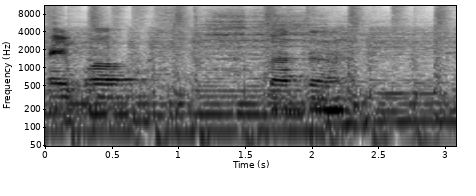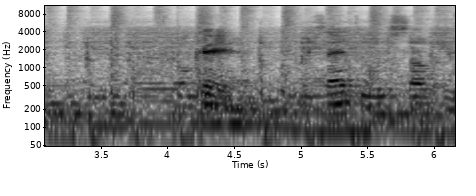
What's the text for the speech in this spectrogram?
PayPal button uh, okay we try to solve it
